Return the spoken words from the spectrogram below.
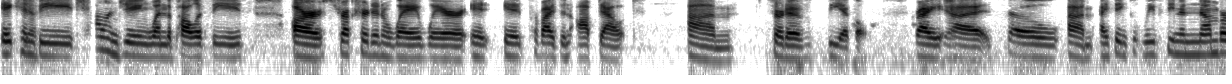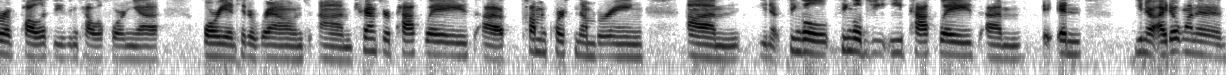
It can yes. be challenging when the policies are structured in a way where it, it provides an opt out um, sort of vehicle. right? Yeah. Uh, so um, I think we've seen a number of policies in California oriented around um, transfer pathways, uh, common course numbering, um, you know, single single GE pathways, um, and you know, I don't want to.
